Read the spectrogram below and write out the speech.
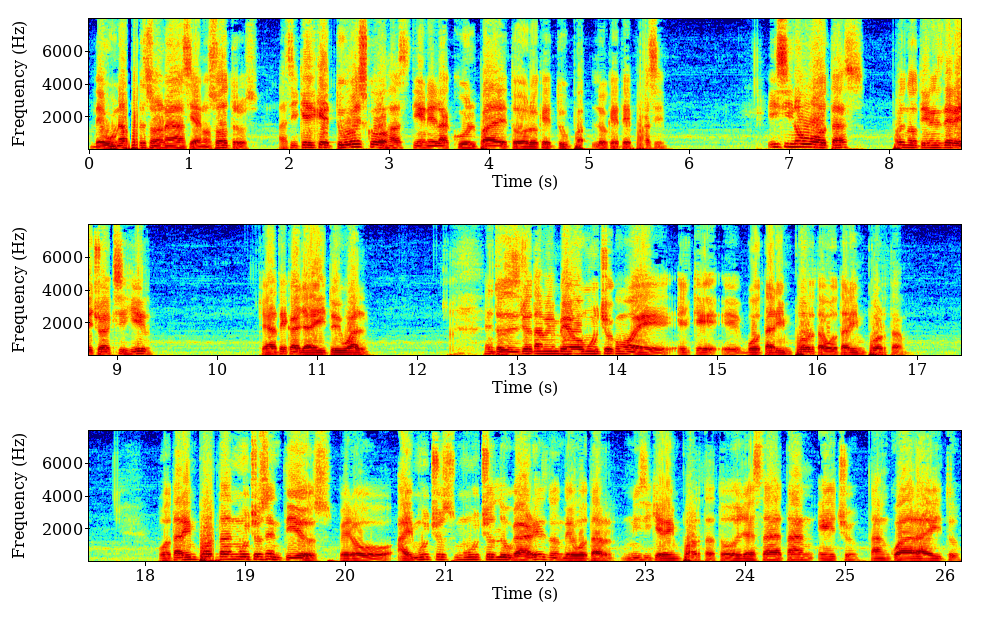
de una persona hacia nosotros. Así que el que tú escojas tiene la culpa de todo lo que, tú, lo que te pase. Y si no votas, pues no tienes derecho a exigir. Quédate calladito igual. Entonces yo también veo mucho como de el que eh, votar importa, votar importa. Votar importa en muchos sentidos, pero hay muchos, muchos lugares donde votar ni siquiera importa. Todo ya está tan hecho, tan cuadradito.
